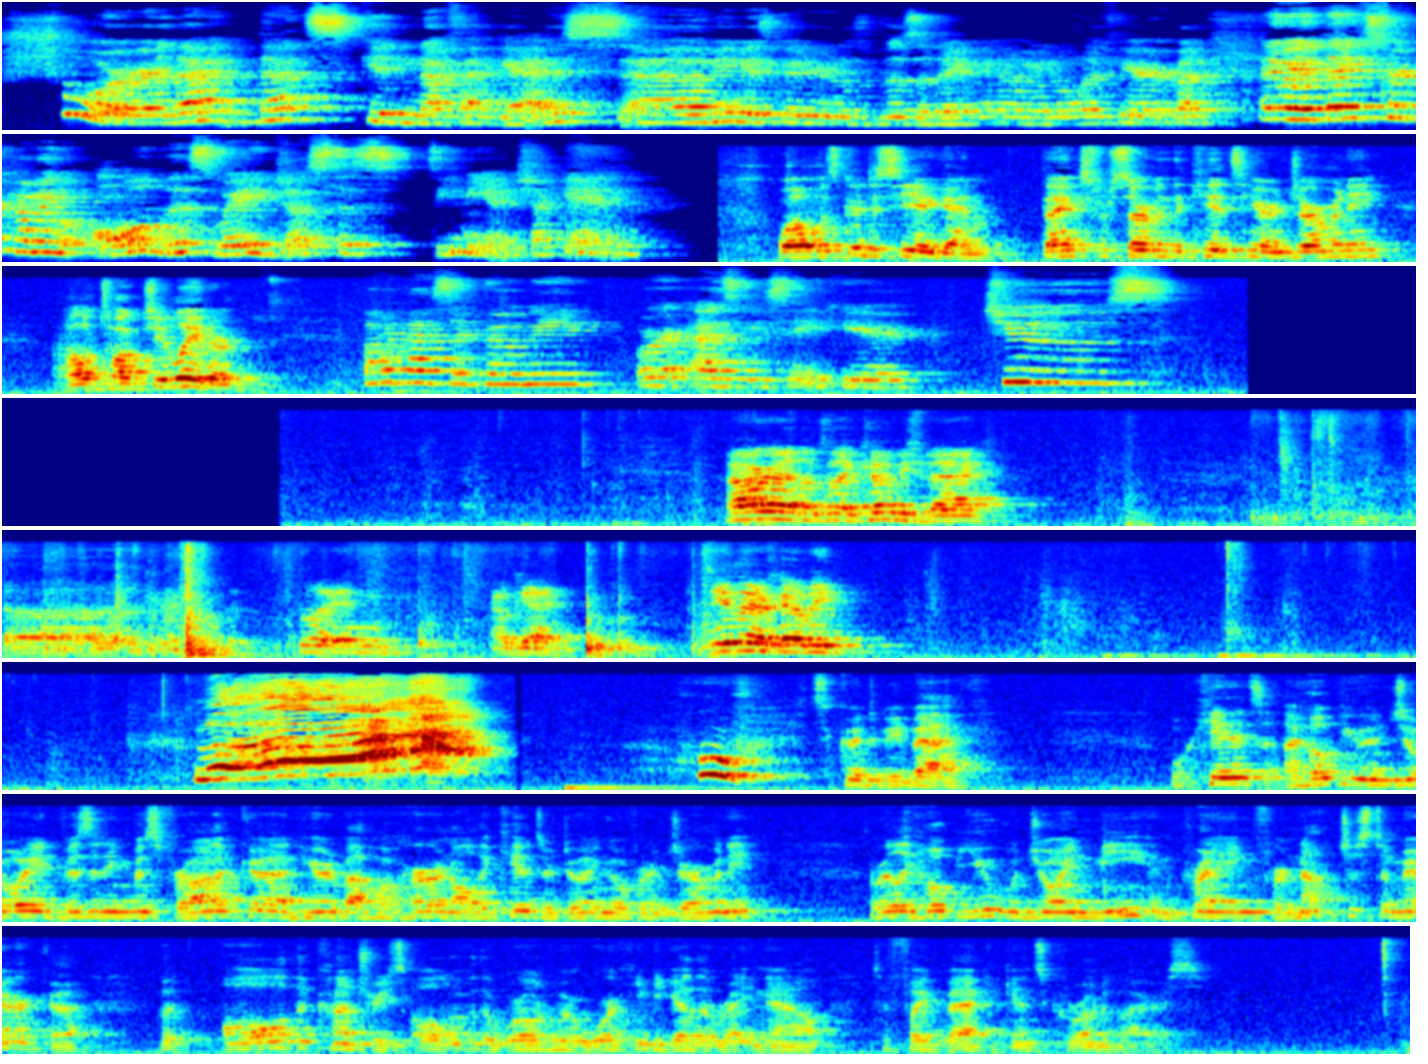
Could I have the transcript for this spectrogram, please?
Sure, that that's good enough, I guess. Uh, maybe it's good you're just visiting, you know, you don't live here. But anyway, thanks for coming all this way just to see me and check in. Well, it was good to see you again. Thanks for serving the kids here in Germany. I'll talk to you later. Bye, Pastor Kobi, or as we say here, tschüss. All right, looks like Kobi's back. Uh, button. Okay. See you later, Kobi. Whew, it's good to be back. Kids, I hope you enjoyed visiting Miss Veronica and hearing about how her and all the kids are doing over in Germany. I really hope you will join me in praying for not just America, but all the countries all over the world who are working together right now to fight back against coronavirus.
